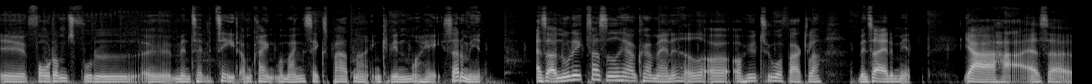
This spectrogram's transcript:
øh, fordomsfulde øh, mentalitet omkring, hvor mange sexpartnere en kvinde må have, så er det mænd. Altså, nu er det ikke for at sidde her og køre mandehad og, og høre tyverfakler, men så er det mænd. Jeg har altså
